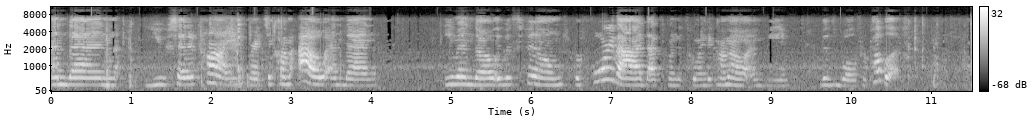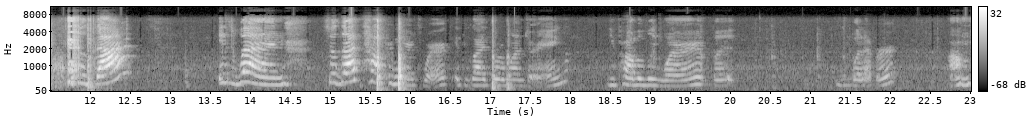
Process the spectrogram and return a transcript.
and then you set a time for it to come out and then even though it was filmed before that, that's when it's going to come out and be visible for public. So that is when, so that's how premieres work, if you guys were wondering. You probably weren't, but whatever. Um,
